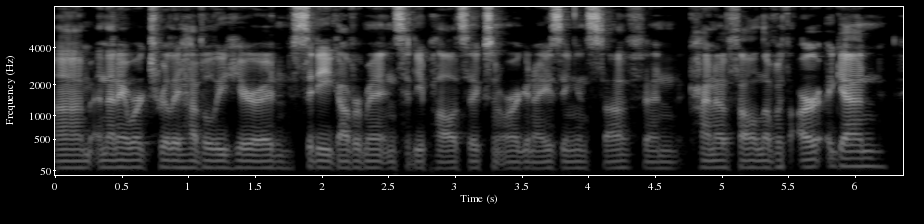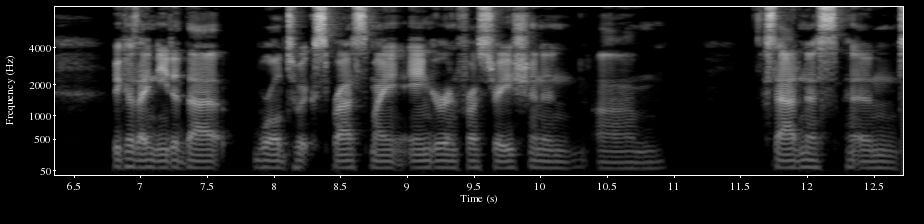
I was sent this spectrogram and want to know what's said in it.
Um, and then I worked really heavily here in city government and city politics and organizing and stuff, and kind of fell in love with art again because I needed that world to express my anger and frustration and um, sadness and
